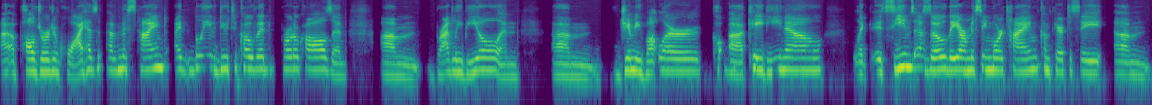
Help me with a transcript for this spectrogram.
uh, paul george and Kawhi has have mistimed i believe due to covid protocols and um, bradley beal and um, jimmy butler uh, kd now. Like it seems as though they are missing more time compared to say um,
